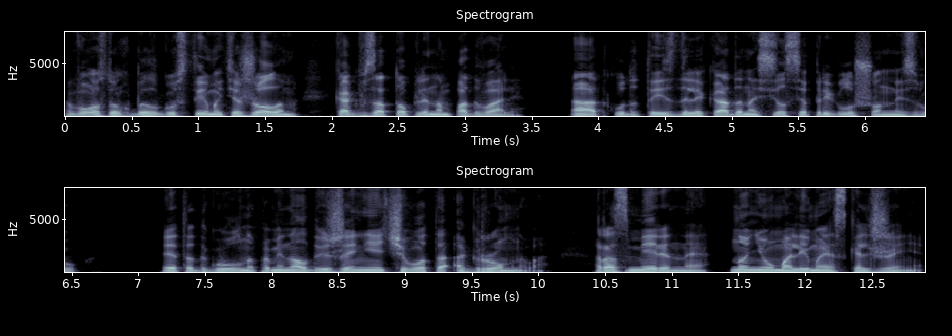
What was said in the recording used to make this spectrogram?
Воздух был густым и тяжелым, как в затопленном подвале, а откуда-то издалека доносился приглушенный звук. Этот гул напоминал движение чего-то огромного, размеренное, но неумолимое скольжение.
